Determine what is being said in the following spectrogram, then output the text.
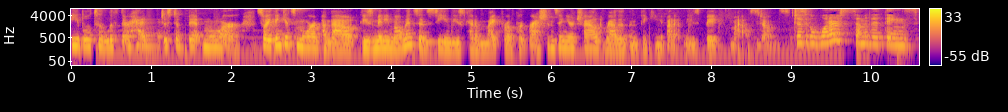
able to lift their head just a bit more. So I think it's more about these mini moments and seeing these kind of micro progressions in your child rather than thinking about it in these big milestones. Jessica, what are some of the things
